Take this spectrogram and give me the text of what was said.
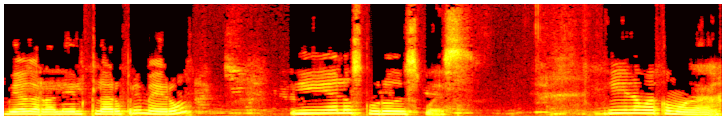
Voy a agarrarle el claro primero y el oscuro después. Y lo voy a acomodar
